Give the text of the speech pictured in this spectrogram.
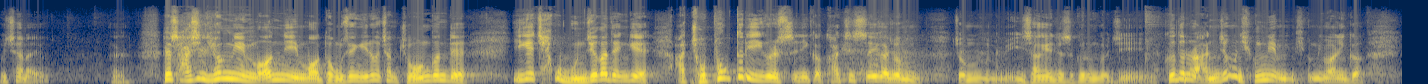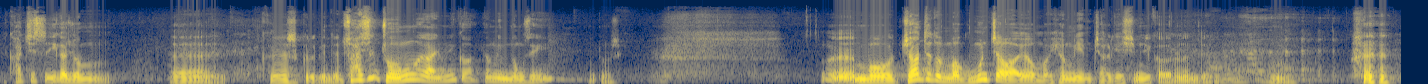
그렇지 않아요? 예. 사실 형님, 언니, 뭐 동생 이런 거 참 좋은 건데 이게 자꾸 문제가 된 게 아, 조폭들이 이걸 쓰니까 같이 쓰기가 좀, 좀 이상해져서 그런 거지. 그들은 안정은 형님, 형님 하니까 같이 쓰기가 좀, 예, 그래서 그렇겠는데 사실 좋은 건 아닙니까? 형님, 동생이? 동생. 예, 뭐 저한테도 막 문자 와요. 뭐 형님 잘 계십니까? 그러는데. 음.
